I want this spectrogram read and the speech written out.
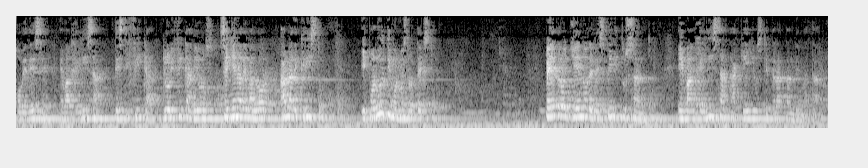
obedece, evangeliza, testifica, glorifica a Dios, se llena de valor, habla de Cristo, y por último, en nuestro texto, Pedro lleno del Espíritu Santo evangeliza a aquellos que tratan de matarlo.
